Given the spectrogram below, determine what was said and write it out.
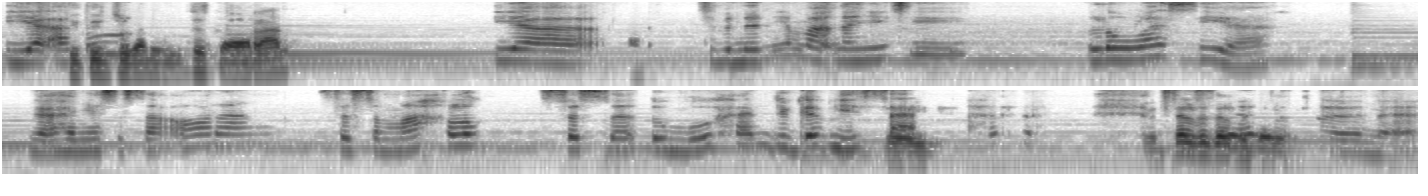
Iya aku ditujukan untuk seseorang? ya sebenarnya maknanya sih luas sih ya. Nggak hanya seseorang, sesemakhluk, sesetumbuhan juga bisa. Betul betul betul. Nah,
